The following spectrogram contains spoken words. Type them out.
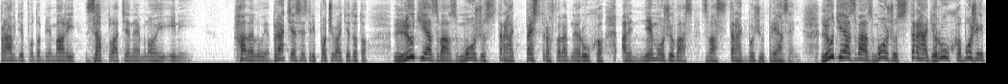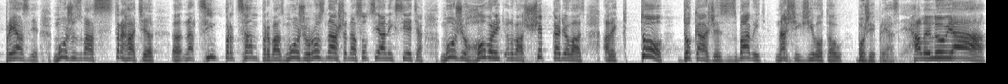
pravdepodobne mali zaplatené mnohí iní. Halelúja. Bratia a sestry, počúvajte toto. Ľudia z vás môžu strhať pestrofarebné rúcho, ale nemôžu vás, z vás strhať Božiu priazeň. Ľudia z vás môžu strhať rúcho Božej priazne, môžu z vás strhať e, na cimpr campr, vás môžu roznášať na sociálnych sieťach, môžu hovoriť o vás, šepkať o vás, ale kto dokáže zbaviť našich životov Božej priazne? Halelúja!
